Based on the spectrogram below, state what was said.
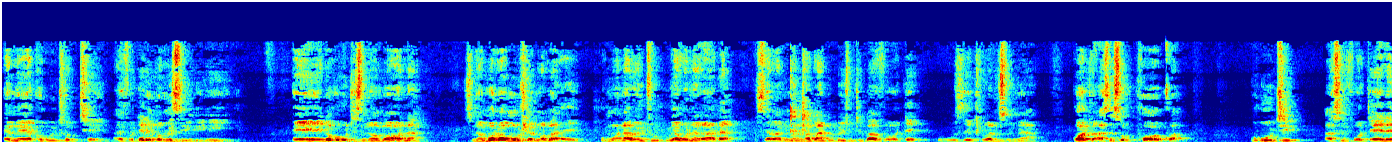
engekho ku top 10 ayivotele ingoma esiyingenile eh lokho ukuthi sinomona sinomona omuhle ngoba eh umona wethu uyabonakala. Siyabanqanqa abantu bethu ukuthi bavote ukuze kuhlukanise unyaka kodwa asisukuphoqwa ukuthi asivotele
